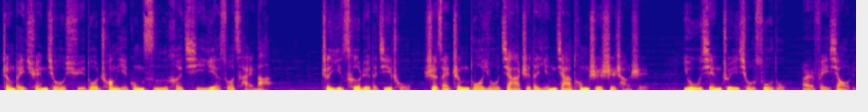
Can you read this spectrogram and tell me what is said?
正被全球许多创业公司和企业所采纳。这一策略的基础是在争夺有价值的赢家通吃市场时，优先追求速度而非效率。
